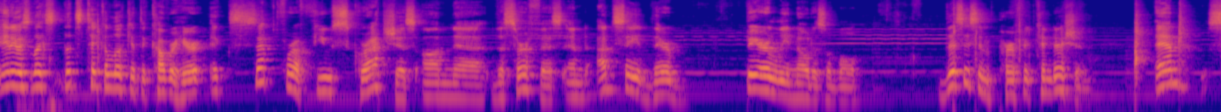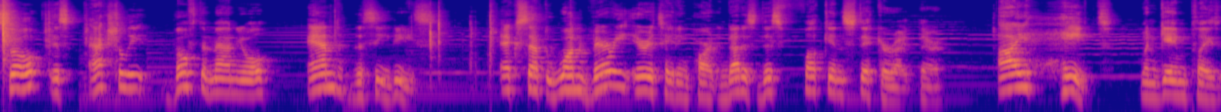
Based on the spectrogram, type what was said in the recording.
Anyways, let's let's take a look at the cover here. Except for a few scratches on uh, the surface, and I'd say they're barely noticeable. This is in perfect condition, and so is actually both the manual and the CDs except one very irritating part, and that is this fucking sticker right there. I hate when game plays,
